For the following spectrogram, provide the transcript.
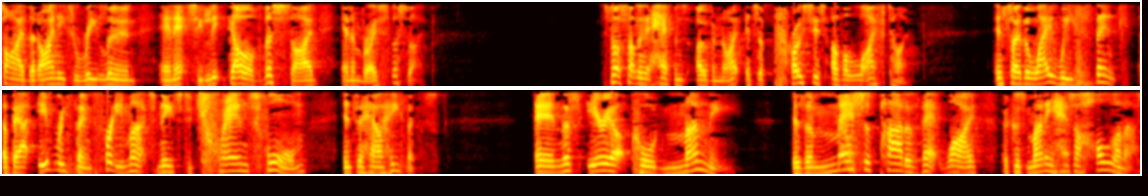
side that I need to relearn and actually let go of this side and embrace this side. It's not something that happens overnight. It's a process of a lifetime. And so the way we think about everything pretty much needs to transform into how he thinks. And this area called money is a massive part of that. Why? Because money has a hold on us.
